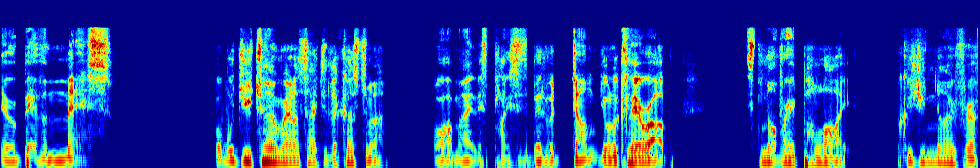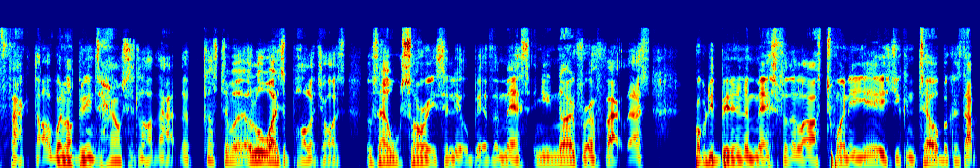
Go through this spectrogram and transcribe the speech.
They're a bit of a mess. But would you turn around and say to the customer, all right, mate, this place is a bit of a dump. You want to clear up? It's not very polite because you know for a fact that when I've been into houses like that, the customer will always apologize. They'll say, Oh, sorry, it's a little bit of a mess. And you know for a fact that's probably been in a mess for the last 20 years. You can tell because that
